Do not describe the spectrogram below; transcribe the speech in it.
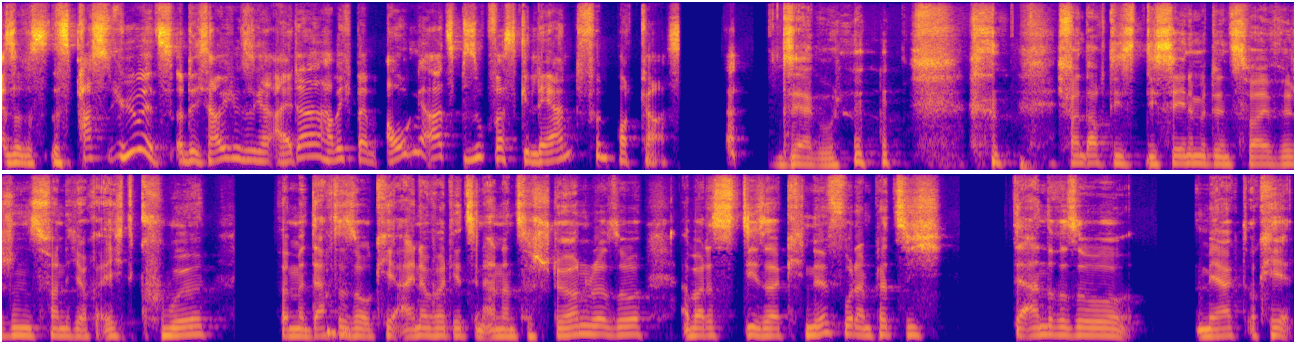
also das, das passt übelst. Und ich habe ich mir so gedacht, Alter, habe ich beim Augenarztbesuch was gelernt für einen Podcast. Sehr gut. Ich fand auch die, die Szene mit den zwei Visions fand ich auch echt cool, weil man dachte so, okay, einer wird jetzt den anderen zerstören oder so, aber das dieser Kniff, wo dann plötzlich der andere so merkt, okay,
